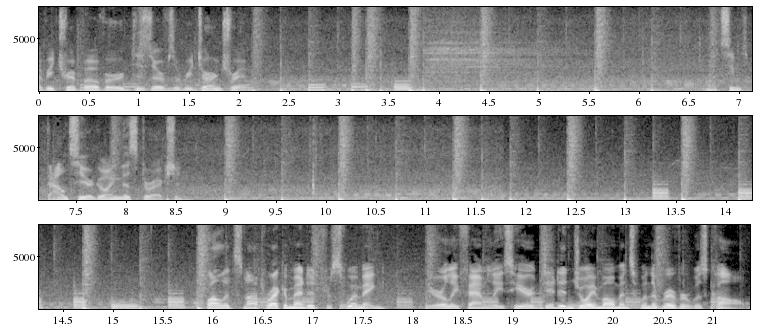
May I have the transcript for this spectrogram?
Every trip over deserves a return trip. It seems bouncier going this direction. While it's not recommended for swimming, the early families here did enjoy moments when the river was calm.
